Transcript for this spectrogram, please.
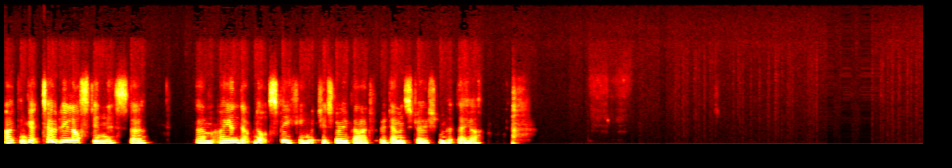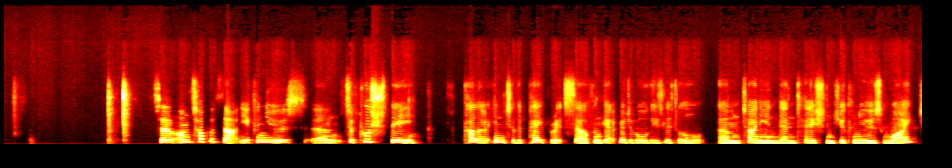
I can get totally lost in this, so um, I end up not speaking, which is very bad for a demonstration, but they are. So on top of that, you can use um, to push the color into the paper itself and get rid of all these little um, tiny indentations. You can use white.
